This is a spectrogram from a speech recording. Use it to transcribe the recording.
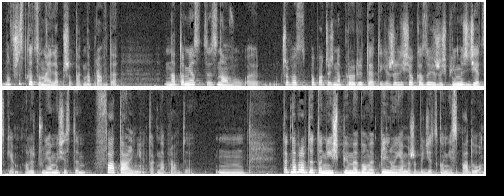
no wszystko co najlepsze tak naprawdę. Natomiast znowu, e, trzeba popatrzeć na priorytety. Jeżeli się okazuje, że śpimy z dzieckiem, ale czujemy się z tym fatalnie tak naprawdę, mm, tak naprawdę to nie śpimy, bo my pilnujemy, żeby dziecko nie spadło.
